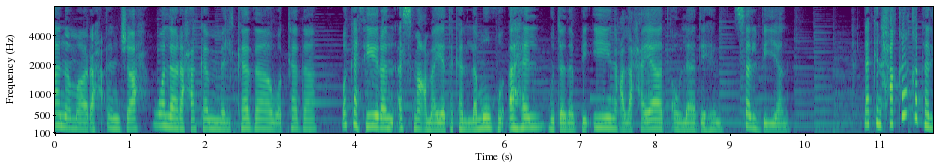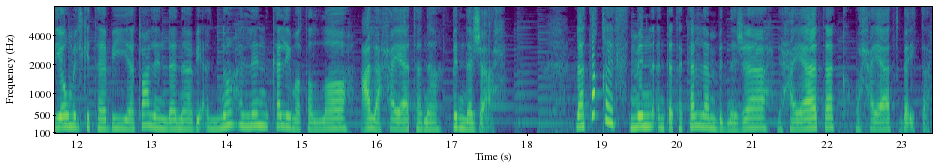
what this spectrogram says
أنا ما رح أنجح ولا رح أكمل كذا وكذا وكثيرا أسمع ما يتكلموه أهل متنبئين على حياة أولادهم سلبيا. لكن حقيقة اليوم الكتابية تعلن لنا بأن نعلن كلمة الله على حياتنا بالنجاح. لا تقف من أن تتكلم بالنجاح لحياتك وحياة بيتك.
